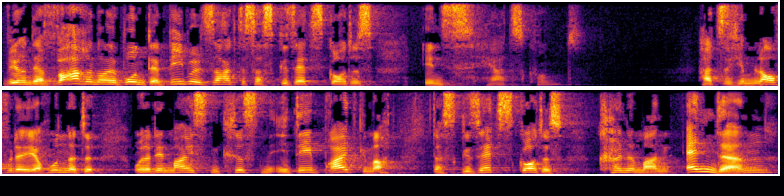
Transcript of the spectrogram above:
Während der wahre neue Bund der Bibel sagt, dass das Gesetz Gottes ins Herz kommt, hat sich im Laufe der Jahrhunderte unter den meisten Christen die Idee breit gemacht, das Gesetz Gottes könne man ändern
